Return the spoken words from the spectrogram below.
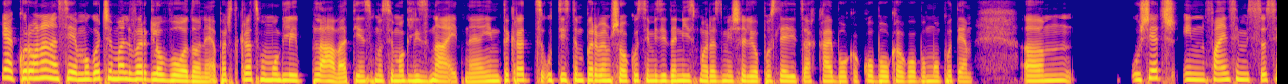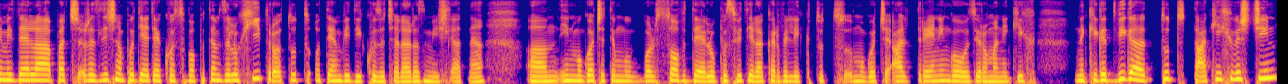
ja, korona nas je mogoče malo vrglo v vodo, pač takrat smo mogli plavati in smo se mogli znajti. In takrat v tistem prvem šoku se mi zdi, da nismo razmišljali o posledicah, kaj bo, kako bo, kako bomo potem. Um, všeč in fajn se mi, so se mi zdela pač različna podjetja, ko so pa potem zelo hitro tudi o tem vidiku začela razmišljati. Um, in mogoče temu bolj soft delu posvetila kar veliko tudi mogoče alt treningov oziroma nekih, nekega dviga tudi takih veščin.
